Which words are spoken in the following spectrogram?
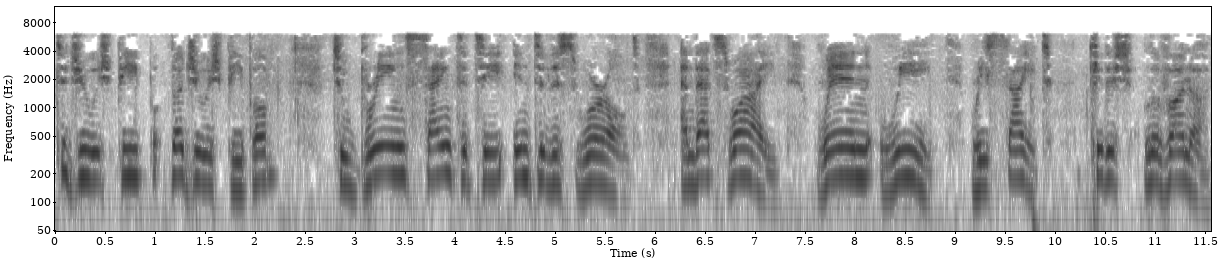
to Jewish people, the Jewish people, to bring sanctity into this world. And that's why when we recite Kiddush Levana,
